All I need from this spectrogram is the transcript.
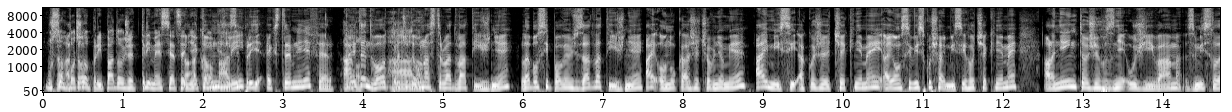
Už som No a počul to- prípadok, že 3 mesiace No a to niekoho mne mali. zase príde extrémne nefér. To je Áno, ten dôvod, prečo to áno. u nás trvá dva týždne, lebo si poviem, že za dva týždne aj on ukáže, čo v ňom je, aj my si akože čekneme, aj on si vyskúša, aj my si ho čekneme, ale nie je to, že ho zneužívam v zmysle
